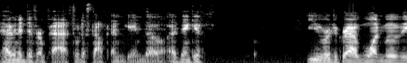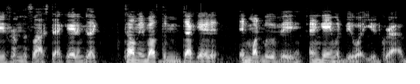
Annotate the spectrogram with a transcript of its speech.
having a different path would have stopped Endgame, though. I think if you were to grab one movie from this last decade and be like, tell me about the decade in one movie, Endgame would be what you'd grab.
